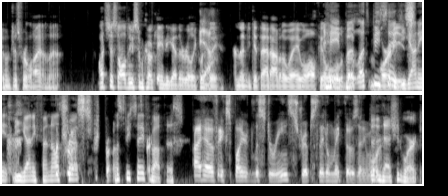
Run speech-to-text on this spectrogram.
don't just rely on that. Let's just all do some cocaine together really quickly, and then to get that out of the way, we'll all feel a hey, little bit. but let's be more at safe. You got any? You got any for fentanyl strips? trust. Let's be safe Right. about this. I have expired Listerine strips. They don't make those anymore. Th- that should work.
